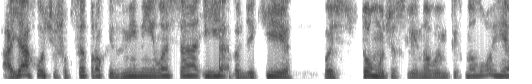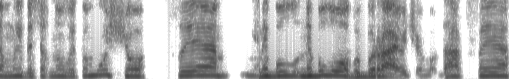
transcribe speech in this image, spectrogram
А я хочу, щоб це трохи змінилося, і завдяки ось в тому числі новим технологіям, ми досягнули тому, що це не було не було вибираючого. Да, це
